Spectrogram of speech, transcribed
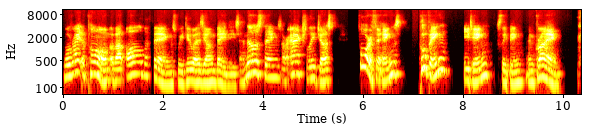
we'll write a poem about all the things we do as young babies, and those things are actually just four things pooping, eating, sleeping, and crying.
